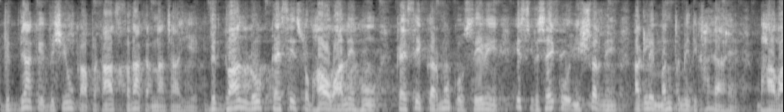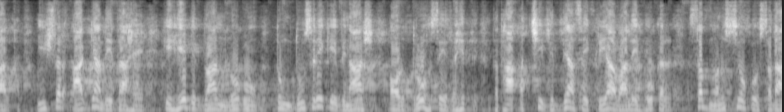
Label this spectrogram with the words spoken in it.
विद्या के विषयों का प्रकाश सदा करना चाहिए। विद्वान लोग कैसे स्वभाव वाले हों, कैसे कर्मों को सेवें, इस विषय को ईश्वर ने अगले मंत्र में दिखाया है। भावार्थ, ईश्वर आज्ञा देता है कि हे विद्वान लोगों, तुम दूसरे के विनाश और द्रोह से रहित तथा अच्छी विद्या से क्रिया वाले होकर सब मनुष्यों को सदा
